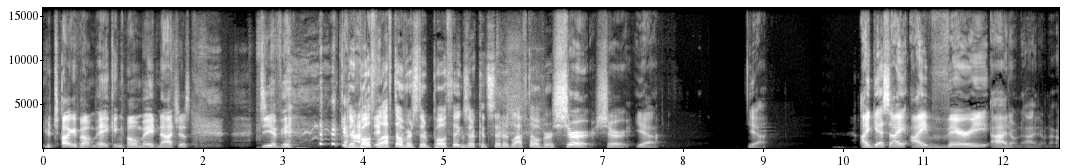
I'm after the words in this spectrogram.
You're talking about making homemade nachos. Do you have you They're both leftovers. They're both things are considered leftovers. Sure, sure. Yeah. Yeah. I guess I I very I don't know, I don't know.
